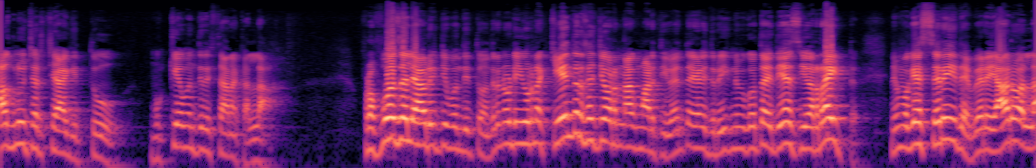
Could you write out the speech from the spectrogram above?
ಆಗಲೂ ಚರ್ಚೆ ಆಗಿತ್ತು. ಮುಖ್ಯಮಂತ್ರಿ ಸ್ಥಾನಕ್ಕಲ್ಲ. ಪ್ರಪೋಸಲ್ ಯಾವ ರೀತಿ ಬಂದಿತ್ತು ಅಂದರೆ ನೋಡಿ ಇವ್ರನ್ನ ಕೇಂದ್ರ ಸಚಿವರನ್ನಾಗಿ ಮಾಡ್ತೀವಿ ಅಂತ ಹೇಳಿದರು. ಈಗ ನಿಮ್ಗೆ ಗೊತ್ತಾಯ್ತು ಎಸ್ ಯು ಆರ್ ರೈಟ್ ನಿಮಗೆ ಸರಿ ಇದೆ. ಬೇರೆ ಯಾರೂ ಅಲ್ಲ.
